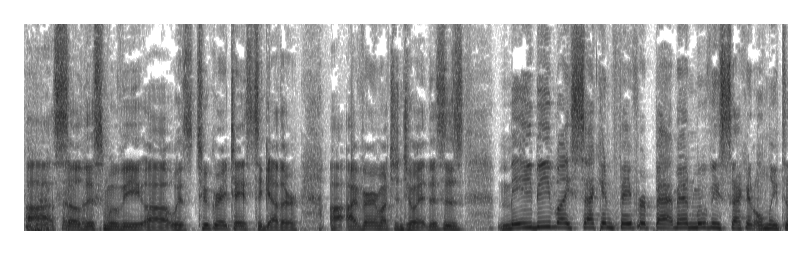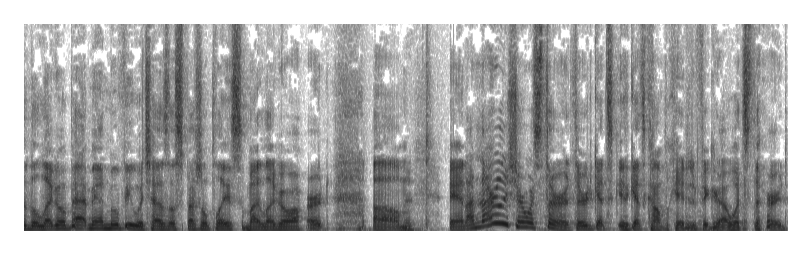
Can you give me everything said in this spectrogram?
Uh, so this movie uh, was two great tastes together. Uh, I very much enjoy it. This is maybe my second favorite Batman movie, second only to the Lego Batman movie, which has a special place in my Lego heart. Um, and I'm not really sure what's third. Third gets it gets complicated to figure out what's third.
